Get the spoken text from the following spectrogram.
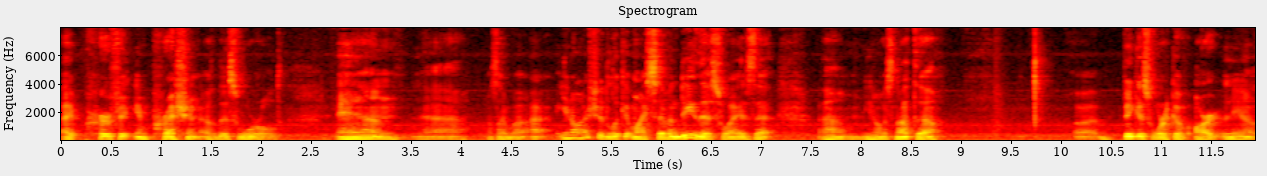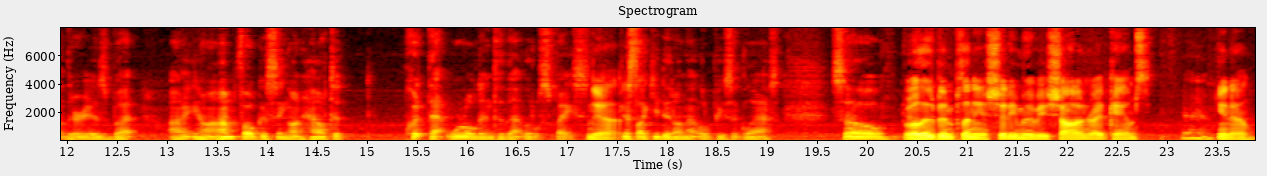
a perfect impression of this world. And uh, i was like well, I, you know i should look at my 7d this way. Is that um, you know it's not the uh, biggest work of art you know there is but i you know i'm focusing on how to put that world into that little space. Yeah. Just like you did on that little piece of glass. So well there's um, been plenty of shitty movies shot on red cams. Yeah, yeah. you know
